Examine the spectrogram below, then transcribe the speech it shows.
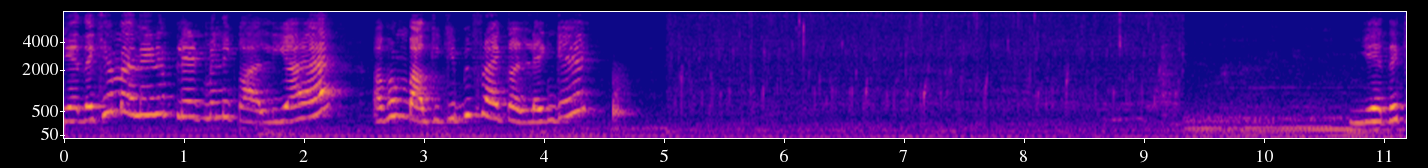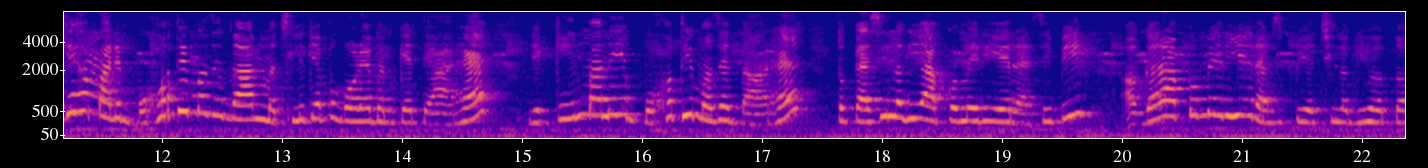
ये देखिए, मैंने इन्हें प्लेट में निकाल लिया है। अब हम बाकी की भी फ्राई कर लेंगे। ये देखिए, हमारे बहुत ही मज़ेदार मछली के पकौड़े बनके तैयार हैं। यकीन माने, ये बहुत ही मज़ेदार है। तो कैसी लगी आपको मेरी ये रेसिपी अगर आपको मेरी ये रेसिपी अच्छी लगी हो तो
